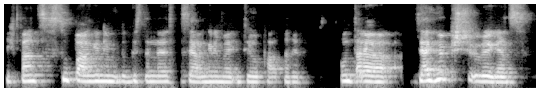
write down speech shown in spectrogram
Ich fand es super angenehm. Du bist eine sehr angenehme Interviewpartnerin. Und äh, sehr hübsch übrigens.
